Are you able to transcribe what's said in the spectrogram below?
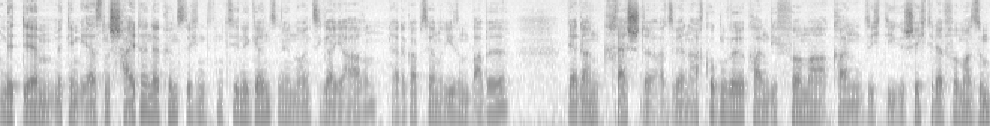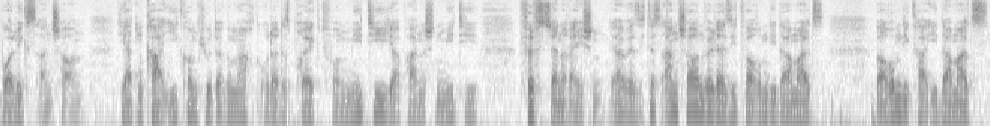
mit dem, mit dem ersten Scheitern der künstlichen Intelligenz in den 90er Jahren. Ja, da gab es ja einen riesen Bubble, der dann crashte. Also wer nachgucken will, kann die Firma, kann sich die Geschichte der Firma Symbolics anschauen. Die hatten KI-Computer gemacht oder das Projekt vom MITI, japanischen MITI, Fifth Generation. Ja, wer sich das anschauen will, der sieht, warum die damals, warum die KI damals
